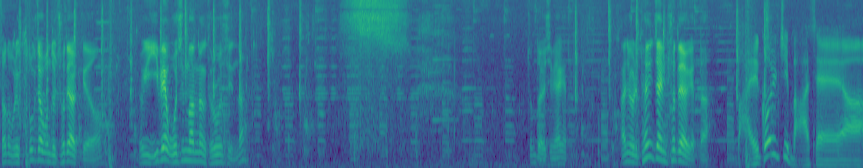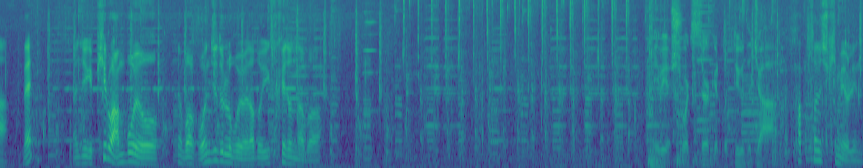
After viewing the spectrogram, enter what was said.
저는 우리 구독자분들 초대할게요. 여기 250만 명 들어올 수 있나? 좀 더 열심히 해야겠다. 아니 우리 편의자님 초대해야겠다. 말 걸지 마세요. 네? 아니 이게 피로 안 보여. 그냥 막 먼지들로 보여. 나도 익숙해졌나 봐. Maybe a short circuit would do the job. 합선시키면 열린대.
